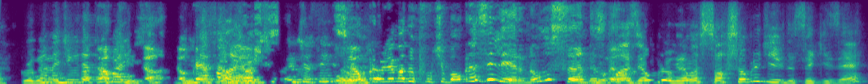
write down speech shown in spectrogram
o problema é dívida Não, trabalhista. eu- eu Dívida quero falar, eu acho o Corinthians tem Isso é o problema do futebol brasileiro, não do Santos, não. fazer um programa só sobre dívida, se você quiser.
